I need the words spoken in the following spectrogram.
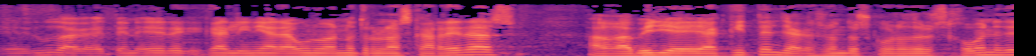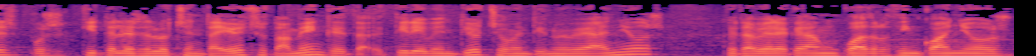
eh, duda que tener que alinear a uno a otro en las carreras a Gaviria y a Kittel ya que son dos corredores jóvenes pues Kittel es del 88 también que tiene 28 o 29 años que todavía le quedan 4 o 5 años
